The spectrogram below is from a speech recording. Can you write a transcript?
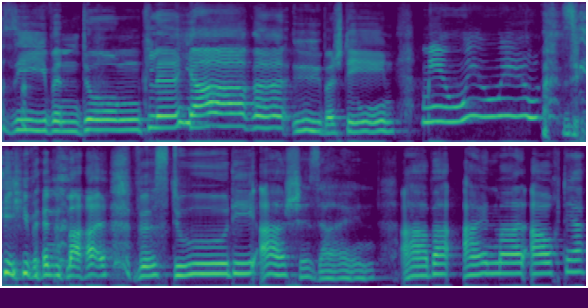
Sieben dunkle Jahre überstehen. Siebenmal wirst du die Asche sein, aber einmal auch der,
